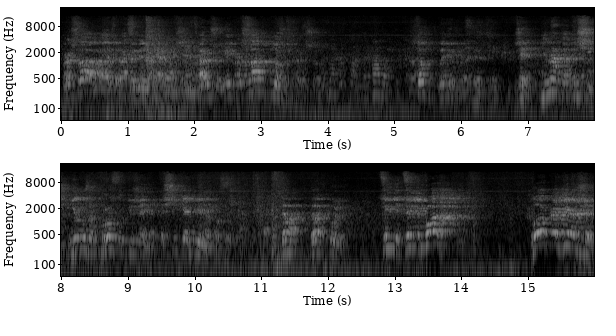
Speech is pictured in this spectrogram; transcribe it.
Прошла а, комбинация? Хорошо. Не прошла, тоже хорошо. Стоп, Вадим. Жень, не надо тащить. Мне нужно просто движение. Тащите отдельно послушай. Давай, давай, Коля. Цели, целиком. Локоть держи.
